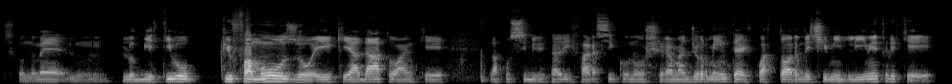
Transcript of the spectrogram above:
secondo me l'obiettivo più famoso e che ha dato anche la possibilità di farsi conoscere maggiormente è il 14 mm che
